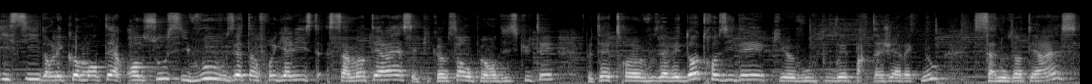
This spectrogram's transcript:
ici dans les commentaires en dessous si vous, vous êtes un frugaliste, ça m'intéresse. Et puis comme ça on peut en discuter. Peut-être euh, vous avez d'autres idées que vous pouvez partager avec nous, ça nous intéresse.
